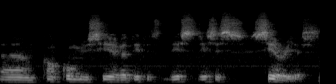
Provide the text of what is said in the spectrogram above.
uh, kan communiceren, dit is, this, is serious.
